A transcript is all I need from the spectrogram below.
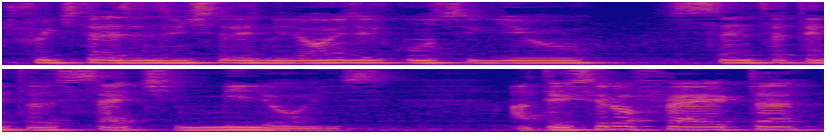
foi de 323 milhões, ele conseguiu 177 milhões. A terceira oferta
